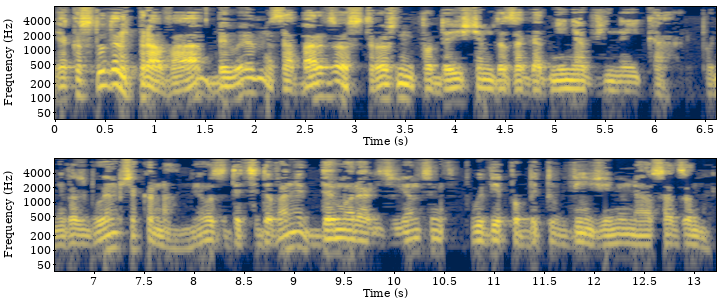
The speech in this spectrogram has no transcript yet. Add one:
Jako student prawa byłem za bardzo ostrożnym podejściem do zagadnienia winy i kary, ponieważ byłem przekonany o zdecydowanie demoralizującym wpływie pobytu w więzieniu na osadzonego.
